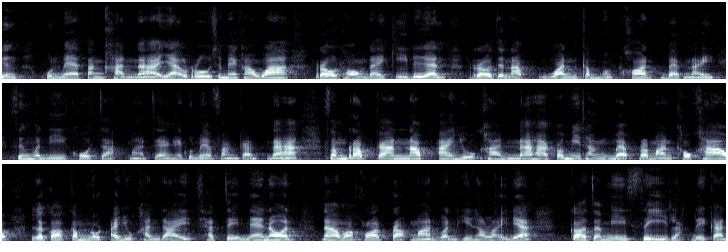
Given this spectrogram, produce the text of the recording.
ถึงคุณแม่ตั้งครรภ์นะคะ อยากรู้ใช่ไหมคะว่า เราท้องได้กี่เดือน เราจะนับวันกำหนดคลอดแบบไหน ซึ่งวันนี้โค้ชจะมาแจ้งให้คุณแม่ฟังกันนะคะสำหรับการนับอายุครรภ์นะคะ ก็มีทั้งแบบประมาณคร่าวๆ แล้วก็กำหนดอายุครรภ์ได้ชัดเจนแน่นอนนะคะว่าคลอดประมาณวันที่เท่าไหร่เนี่ยก็จะมี 4 หลักด้วยกัน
